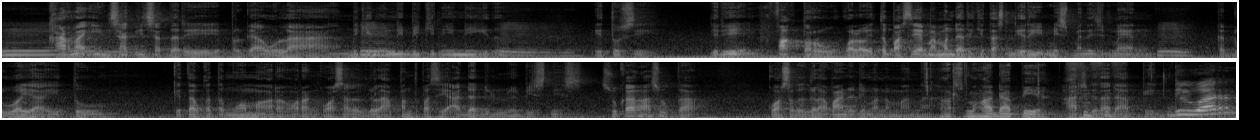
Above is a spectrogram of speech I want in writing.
Hmm. karena insight-insight dari pergaulan bikin ini bikin ini gitu. Hmm. itu sih. Jadi faktor kalau itu pasti ya memang dari kita sendiri mismanagement. Hmm. kedua ya itu kita ketemu sama orang-orang kuasa kegelapan tuh pasti ada di dunia bisnis. Suka nggak suka? Kuasa kegelapan ada di mana-mana. Harus menghadapi ya? Harus kita hadapin. Di luar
